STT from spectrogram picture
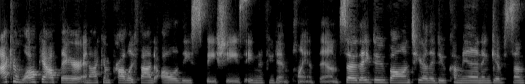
I can walk out there and I can probably find all of these species, even if you didn't plant them. So they do volunteer, they do come in and give some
